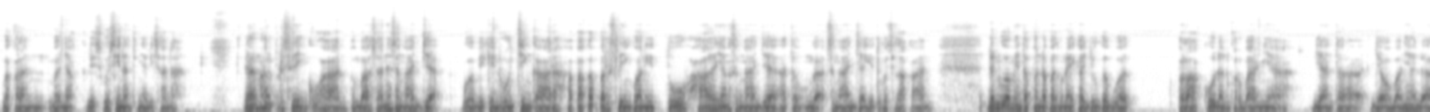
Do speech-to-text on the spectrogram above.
bakalan banyak diskusi nantinya di sana. Dalam hal perselingkuhan, pembahasannya sengaja gue bikin runcing ke arah apakah perselingkuhan itu hal yang sengaja atau enggak sengaja gitu kecelakaan. Dan gue minta pendapat mereka juga buat pelaku dan korbannya. Di antara jawabannya ada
